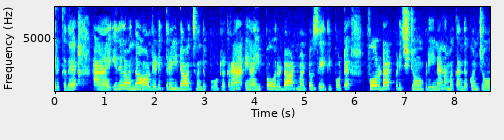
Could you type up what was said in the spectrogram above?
இருக்குது. இதில் வந்து ஆல்ரெடி த்ரீ டாட்ஸ் வந்து போட்டிருக்கிறேன். இப்போ ஒரு டாட் மட்டும் சேர்த்தி போட்டு ஃபோர் டாட் பிடிச்சிட்டோம் அப்படின்னா நமக்கு அந்த கொஞ்சம்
